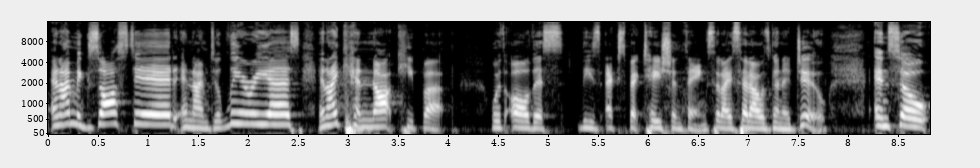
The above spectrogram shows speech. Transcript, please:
and I'm exhausted and I'm delirious and I cannot keep up with all this these expectation things that I said I was going to do. And so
